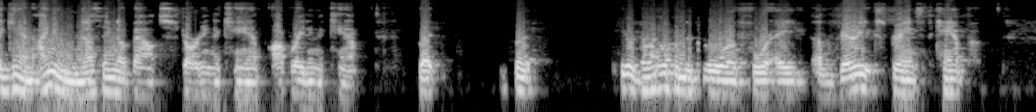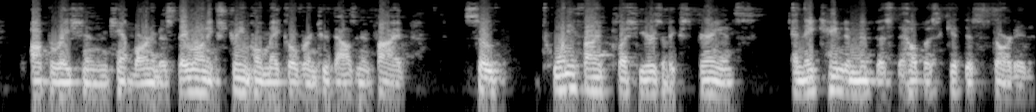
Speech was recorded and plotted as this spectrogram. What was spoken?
again, I knew nothing about starting a camp, operating a camp, but but here God opened the door for a, a very experienced camp operation, Camp Barnabas. They were on Extreme Home Makeover in 2005, so 25 plus years of experience and they came to Memphis to help us get this started.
